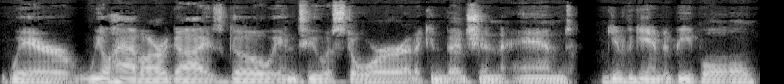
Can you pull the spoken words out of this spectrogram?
where we'll have our guys go into a store at a convention and give the game to people,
